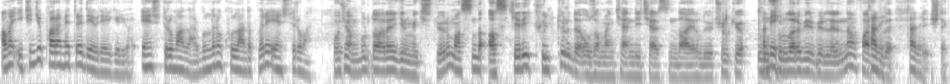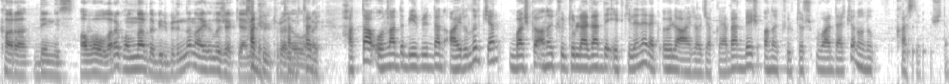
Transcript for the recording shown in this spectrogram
Ama ikinci parametre devreye giriyor. Enstrümanlar. Bunların kullandıkları enstrüman. Hocam burada araya girmek istiyorum. Aslında askeri kültür de o zaman kendi içerisinde ayrılıyor. Çünkü Tabii. unsurları birbirlerinden farklı. Tabii, tabii. E, İşte kara, deniz, hava olarak onlar da birbirinden ayrılacak yani Tabii, kültürel tabii, olarak. tabii. Hatta onlar da birbirinden ayrılırken başka ana kültürlerden de etkilenerek öyle ayrılacaklar. Yani ben 5 ana kültür var derken onu kastetmiştim.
